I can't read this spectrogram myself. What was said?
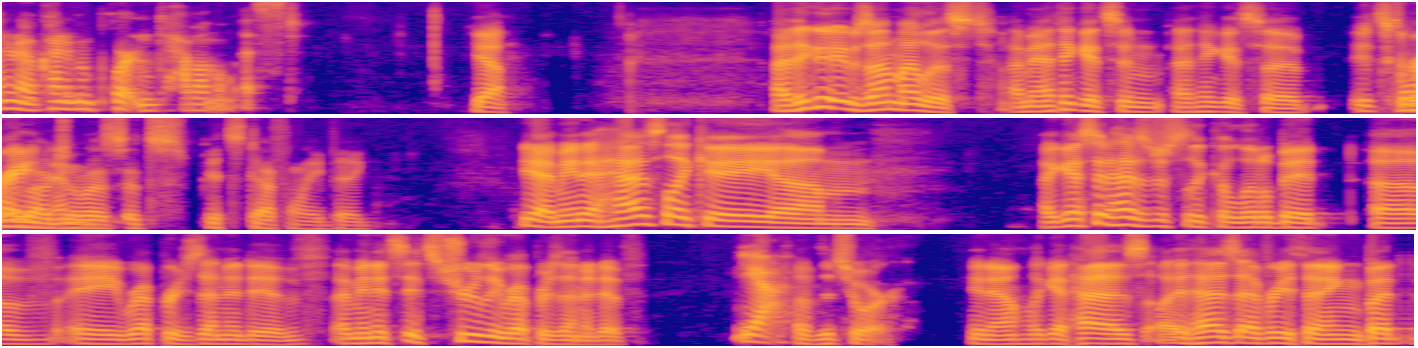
I don't know, kind of important to have on the list. Yeah, I think it was on my list. I mean, I think it's in. I think it's a. It's, it's great. larger I mean- list. It's it's definitely big. Yeah, I mean, it has like a. Um, I guess it has just like a little bit of a representative. I mean, it's it's truly representative Yeah. of the tour. You know, like it has it has everything, but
